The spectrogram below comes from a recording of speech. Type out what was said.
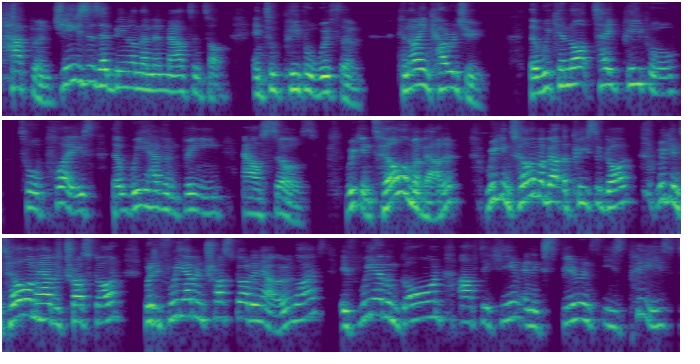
happened. Jesus had been on the mountaintop and took people with them. Can I encourage you that we cannot take people to a place that we haven't been ourselves. We can tell them about it. We can tell them about the peace of God. We can tell them how to trust God. But if we haven't trust God in our own lives, if we haven't gone after Him and experienced His peace,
